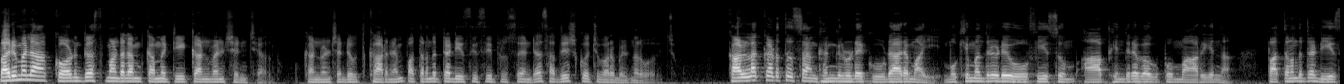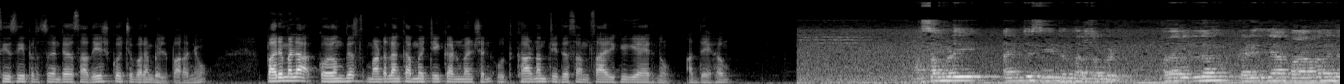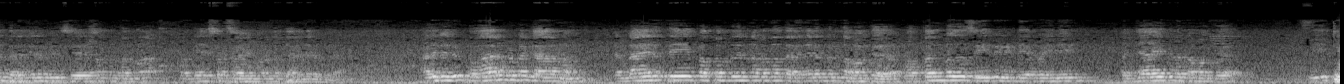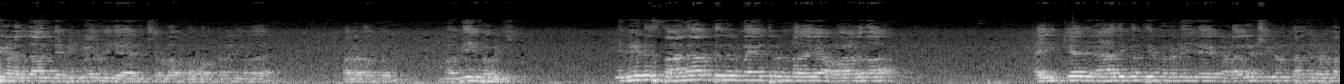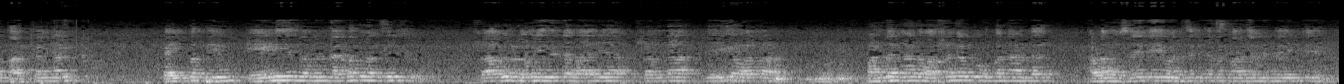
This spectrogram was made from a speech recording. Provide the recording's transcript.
പരുമല കോൺഗ്രസ് മണ്ഡലം committee convention ചേർന്നു. കൺവെൻഷന്റെ ഉദ്ഘാടനം Pathanamthitta D C C president Satheesh Kochuparambil നിർവഹിച്ചു. കള്ളക്കടത്ത് സംഘങ്ങളുടെ കൂടാരമായി മുഖ്യമന്ത്രിയുടെ ഓഫീസും ആഭ്യന്തര വകുപ്പും മാറിയെന്ന് Pathanamthitta D C C president Satheesh Kochuparambil പറഞ്ഞു. പരുമല കോൺഗ്രസ് മണ്ഡലം കമ്മിറ്റി കൺവെൻഷൻ ഉദ്ഘാടനം ചെയ്ത് സംസാരിക്കുകയായിരുന്നു അദ്ദേഹം. അസംബ്ലി അഞ്ച് സീറ്റ് നഷ്ടപ്പെട്ടു. അതെല്ലാം കഴിഞ്ഞ പാർലമെന്റ് തെരഞ്ഞെടുപ്പിന് ശേഷം നടന്ന തദ്ദേശ സ്വയംഭരണ തെരഞ്ഞെടുപ്പിലാണ്. അതിലൊരു പ്രധാനപ്പെട്ട കാരണം രണ്ടായിരത്തി പത്തൊമ്പതിൽ നടന്ന തെരഞ്ഞെടുപ്പിൽ നമുക്ക് പത്തൊൻപത് സീറ്റ് കിട്ടിയപ്പോൾ ഇനിയും പഞ്ചായത്തിൽ നമുക്ക് സീറ്റുകളെല്ലാം ലഭിക്കുമെന്ന് വിചാരിച്ചുള്ള പ്രവർത്തനങ്ങൾ പലയിടത്തും നന്ദീഭവിച്ചു. പിന്നീട് സ്ഥാനാർത്ഥി നിർണയത്തിലുണ്ടായ അപാകത ഐക്യ ജനാധിപത്യ മുന്നണിയിലെ ഘടകകക്ഷികൾ തമ്മിലുള്ള തർക്കങ്ങൾ കൈപ്പത്തിയും ഏണിയും തമ്മിൽ നടന്നു മത്സരിച്ചു. ഷാഹുൽ ഹമീദിന്റെ ഭാര്യ ഷംന വന്നാണ് പണ്ടെങ്ങാണ്ട് വർഷങ്ങൾക്ക് മുമ്പെങ്ങാണ്ട് അവിടെ മുസ്ലിം ലീഗ് മത്സരിച്ചെന്ന് പറഞ്ഞിട്ടുണ്ടെങ്കിൽ ചെയ്തു.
